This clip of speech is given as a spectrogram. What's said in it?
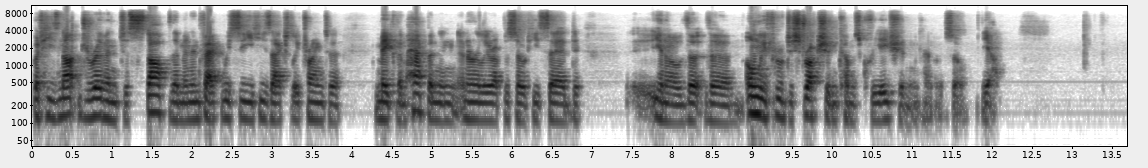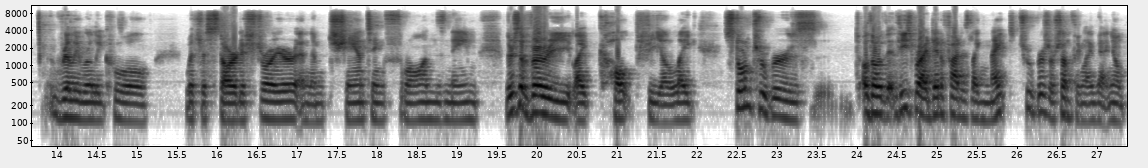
but he's not driven to stop them, and in fact, we see he's actually trying to make them happen. In an earlier episode, he said, you know, the, the only through destruction comes creation, kind of, so, yeah. Really, really cool with the Star Destroyer and them chanting Thrawn's name. There's a very, like, cult feel, like, stormtroopers, although th these were identified as, like, night troopers or something like that, you know,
